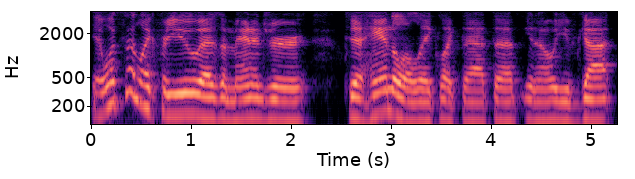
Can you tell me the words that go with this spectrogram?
Yeah, what's that like for you as a manager to handle a lake like that? That you know you've got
